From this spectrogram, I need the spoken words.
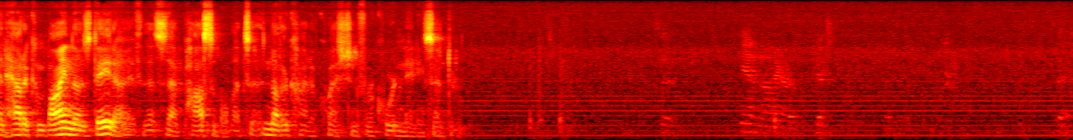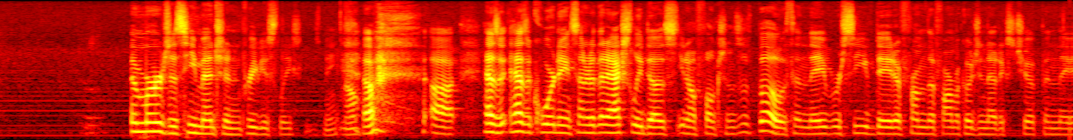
And how to combine those data, if that's that possible, that's another kind of question for a coordinating center. Emerge, as he mentioned previously, excuse me, uh, uh, has, a- has a coordinating center that actually does, you know, functions of both, and they receive data from the pharmacogenetics chip, and they,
